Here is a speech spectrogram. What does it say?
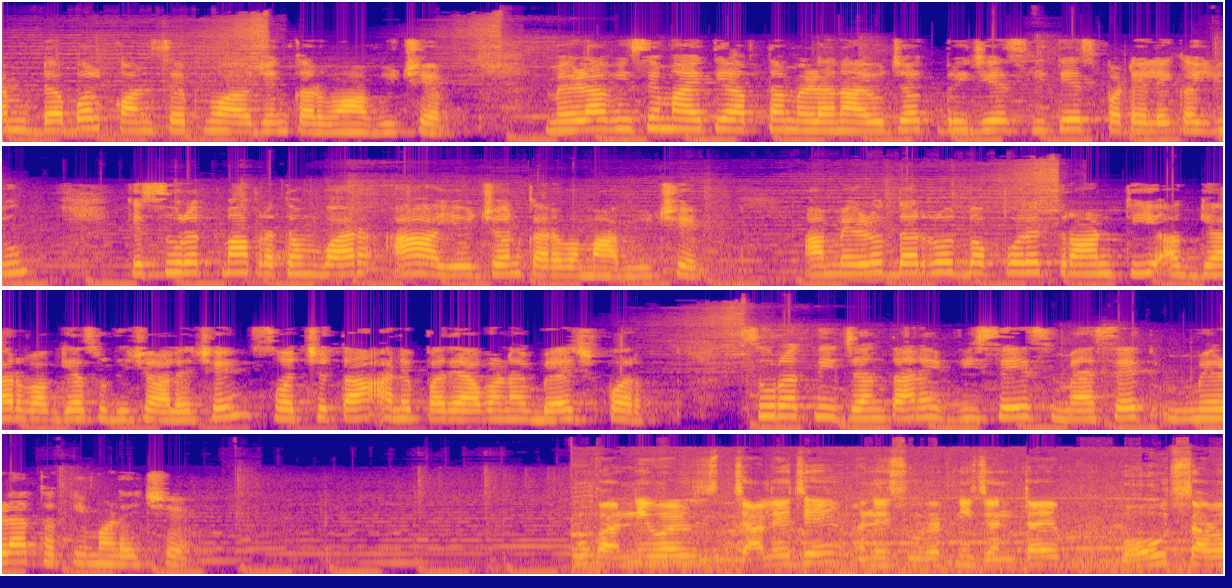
એમ ડબલ કોન્સેપ્ટનું આયોજન કરવામાં આવ્યું છે. મેળા વિશે માહિતી આપતા મેળાના આયોજક બ્રિજેશ હિતેશ પટેલે કહ્યું કે સુરતમાં પ્રથમવાર આ આયોજન કરવામાં આવ્યું છે. આ મેળો દરરોજ બપોરે ત્રણથી અગિયાર વાગ્યા સુધી ચાલે છે. સ્વચ્છતા અને પર્યાવરણ બેચ પર સુરતની જનતાને વિશેષ મેસેજ મેળા થકી મળે છે. કુક કાર્નિવલ ચાલે છે અને સુરતની જનતાએ બહુ જ સારો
